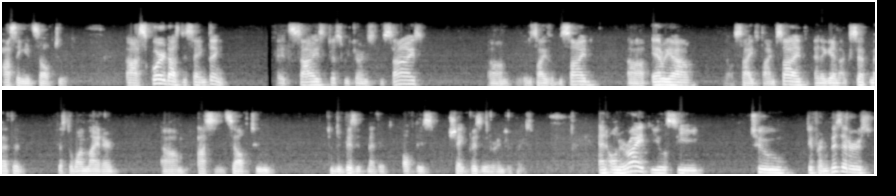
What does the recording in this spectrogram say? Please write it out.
passing itself to it. Uh, square does the same thing. Its size just returns the size, um, the size of the side, uh, area, you know, side times side, and again, accept method, just a one-liner, um, passes itself to, to the visit method of this shape visitor interface. And on the right, you'll see two different visitors.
